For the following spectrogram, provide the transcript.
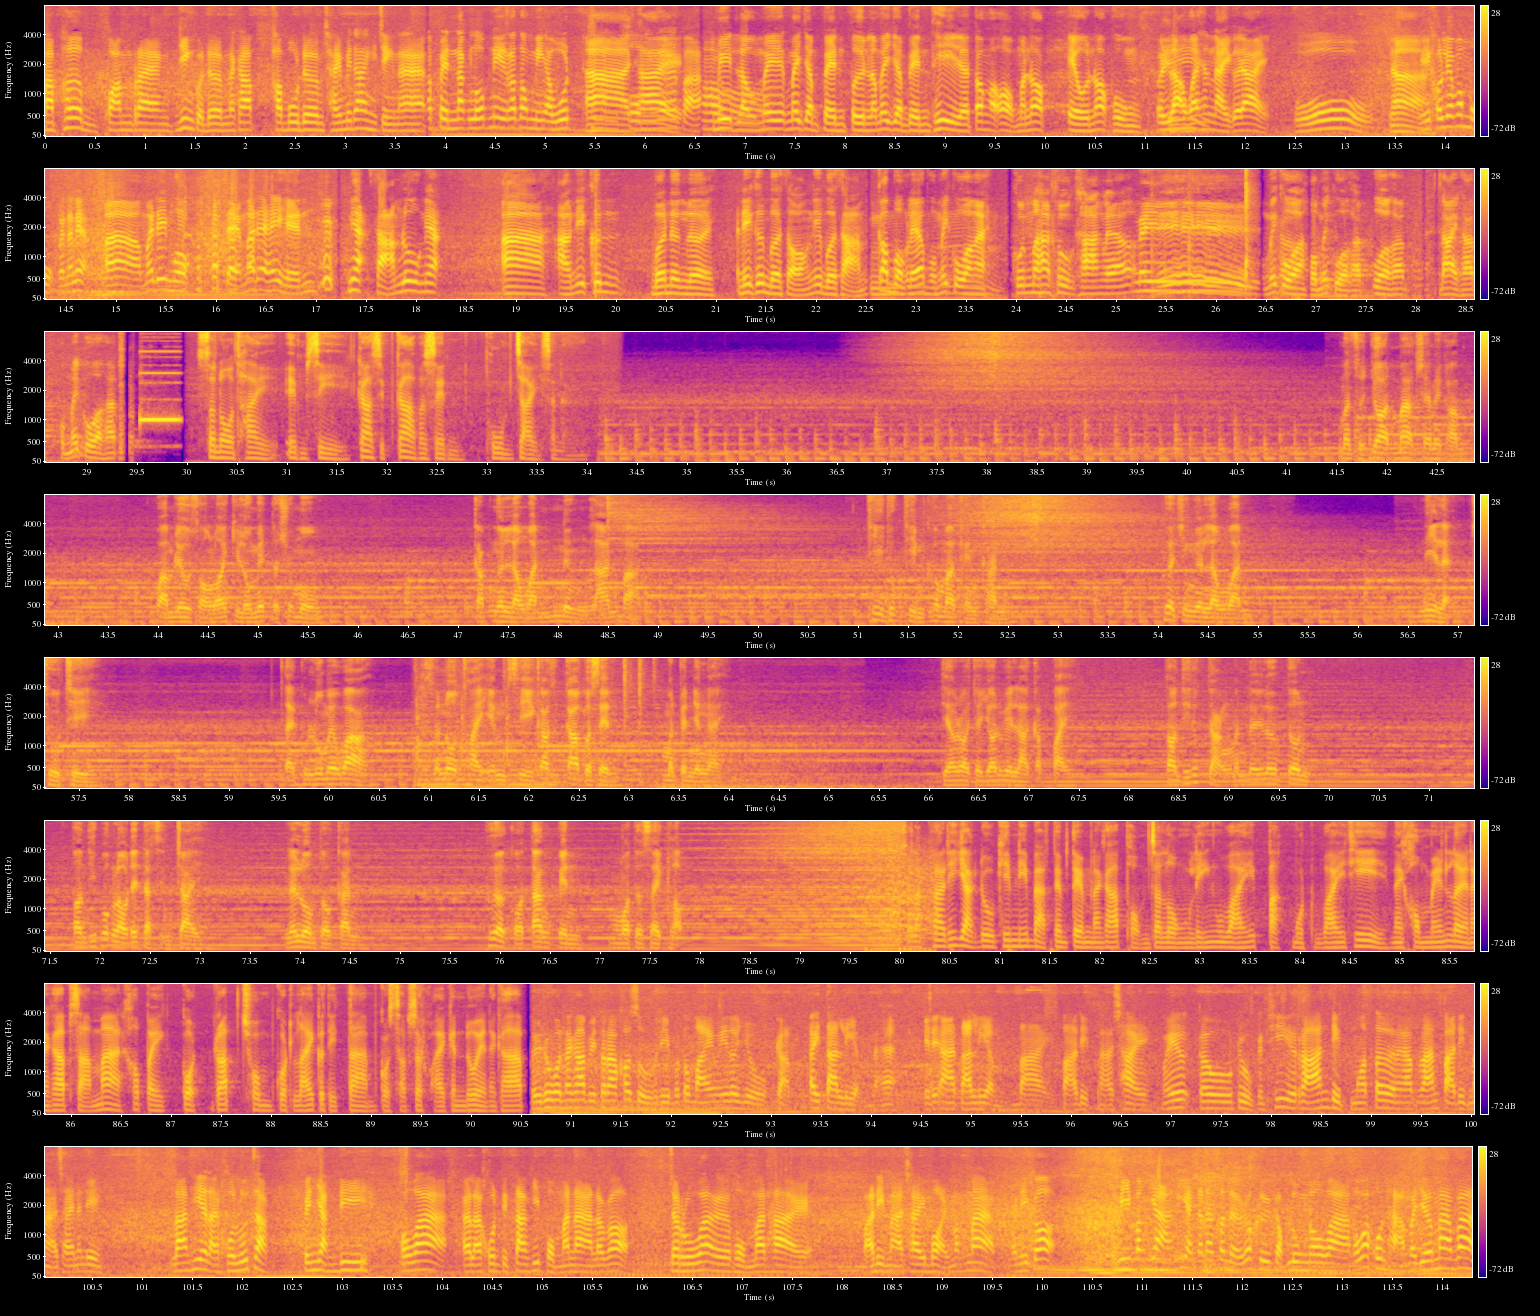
มาเพิ่มความแรงยิ่งกว่าเดิมนะครับคาบูเดิมใช้ไม่ได้จริงๆนะฮะถ้าเป็นนักรบนี่ก็ต้องมีอาวุธที่อ่ามันคมใช่ใช่ปะ มีดเราไม่ไม่จำเป็นปืนเราไม่จำเป็นที่จะต้องเอาออกมานอกเอวนอกพุงเอ้ย เราเอาไว้ข้างในก็ได้โอ้อ่านี่เขาเรียกว่าหมกกันนะเนี่ย อ่าไม่ได้หมก แต่ไม่ได้ให้เห็นเนี่ยสามลูกเนี่ยอ่าอ่านี่ขึ้นเบอร์หนึ่งเลย อันนี้ขึ้นเบอร์สองนี่เบอร์สามอืมก็บอกแล้วผมไม่กลัวไงคุณมาถูกทางแล้วนี่ ผมไม่กลัว ผมไม่กลัวครับกลัวครับ ได้ครับ ผมไม่กลัวครับ สโนไทย MC 99%ภูมิใจเสนอ มันสุดยอดมากใช่ไหมครับ ความเร็ว 200 กิโลเมตรต่อชั่วโมง กับเงินรางวัล 1 ล้านบาท ที่ทุกทีมเข้ามาแข่งขัน เพื่อชิงเงินรางวัล นี่แหละ 2T แต่คุณรู้ไหมว่า Snow Thai MC 99%มันเป็นยังไง เดี๋ยวเราจะย้อนเวลากลับไป ตอนที่ทุกอย่างมันเลยเริ่มต้น ตอนที่พวกเราได้ตัดสินใจ และรวมตัวกัน เพื่อก่อตั้งเป็นมอเตอร์ไซค์คลับสำหรับ ใครที่อยากดูคลิปนี้แบบเต็มๆนะครับ ผมจะลงลิงก์ไว้ปักหมุดไว้ที่ในคอมเมนต์เลยนะครับ สามารถเข้าไปกดรับชมกดไลค์กดติดตามกด Subscribe กันด้วยนะครับทุกคนนะครับอิตราเข้าสู่ทีมมอเตอร์ไมค์วันนี้เราอยู่กับไอตาเหลี่ยมนะฮะ ADR ตาเหลี่ยมบายปาดิดมหาชัยวันนี้เราอยู่กันที่ร้านดิดมอเตอร์นะครับร้านปาดิดมหาชัยนั่นเอง ร้านที่หลายคนรู้จักเป็นอย่างดี เพราะว่าหลายคนติดตามคลิปผมมานาน แล้วก็จะรู้ว่าเออผมมาถ่าย ปาดิดมหาชัยบ่อยมากๆ วันนี้ก็มีบางอย่างที่อยากจะนำเสนอก็คือกับลุงโนวา เพราะว่าคนถามมาเยอะมากว่า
